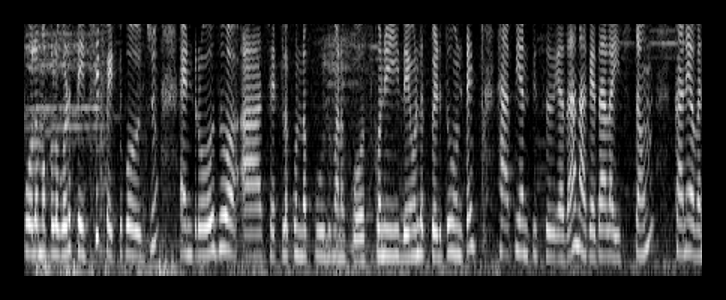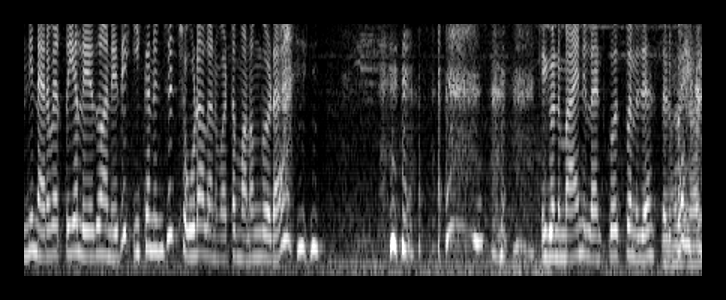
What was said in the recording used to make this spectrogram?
పూల మొక్కలు కూడా తెచ్చి పెట్టుకోవచ్చు. అండ్ రోజు ఆ చెట్లకు ఉన్న పూలు మనం కోసుకొని దేవుళ్ళకి పెడుతూ ఉంటే హ్యాపీ అనిపిస్తుంది కదా. నాకైతే అలా ఇష్టం. కానీ అవన్నీ నెరవేరుతాయో లేదో అనేది ఇక నుంచి చూడాలన్నమాట మనం కూడా. ఇగోండి మా ఆయన ఇలాంటి కోతి పనులు చేస్తాడు పైకి.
